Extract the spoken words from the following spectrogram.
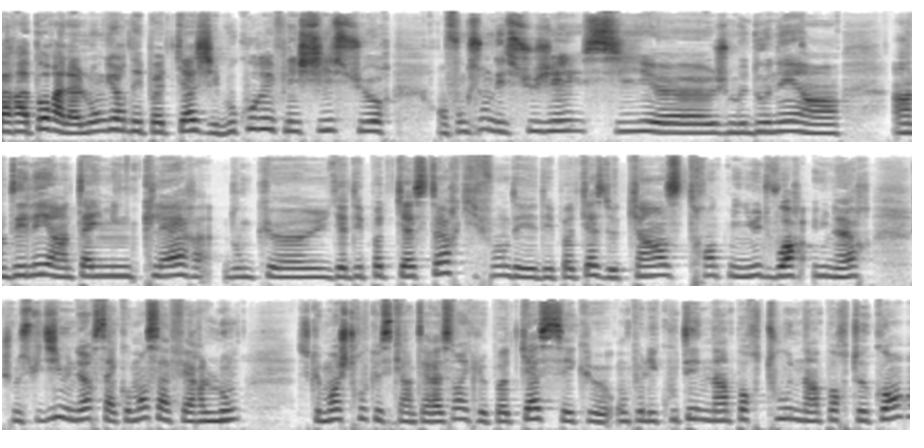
Par rapport à la longueur des podcasts, j'ai beaucoup réfléchi sur, en fonction des sujets, si euh, je me donnais un, délai, un timing clair. Donc euh, il y a des podcasteurs qui font des, des podcasts de 15, 30 minutes, voire une heure. Je me suis dit une heure, ça commence à faire long. Parce que moi, je trouve que ce qui est intéressant avec le podcast, c'est qu'on peut l'écouter n'importe où, n'importe quand.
